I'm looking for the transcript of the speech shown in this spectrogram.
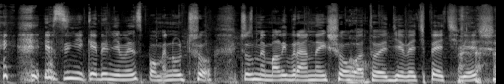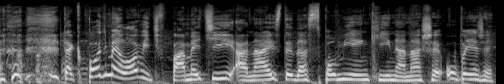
ja si niekedy neviem spomenúť, čo, čo sme mali v rannej show no. a to je 9-5, vieš. tak poďme loviť v pamäti a nájsť teda spomienky na naše úplne, že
